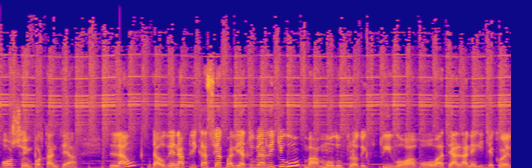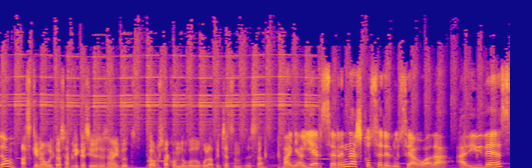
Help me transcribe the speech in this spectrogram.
Oso importantea. Lau, dauden aplikazioak baliatu behar ditugu, ba, modu produktiboago batean lan egiteko edo. Azken hauetaz, aplikazioz esan nahi dut, gaur sakonduko dugula pentsatzen dut, ezta? Baina oier, zerrenda asko zere luzeagoa da. Adibidez,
